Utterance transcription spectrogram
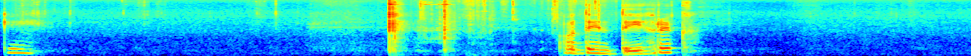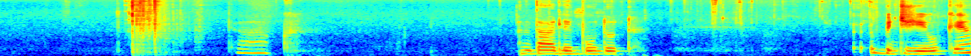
Такий. Один тигрик. Так. Далі будуть бджілки.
